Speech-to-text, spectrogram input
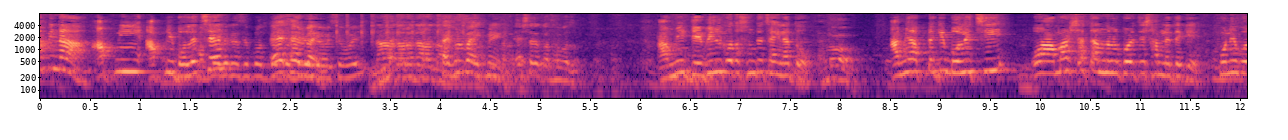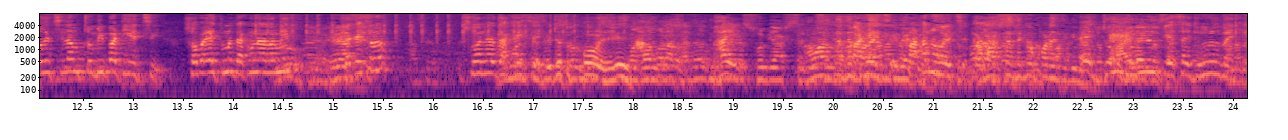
আমি না আপনি আপনি বলেছেন। সাইফুল ভাই, এক মিনিট এর সাথে কথা বলো। আমি ডেভিল কথা শুনতে চাই না তো। আমি আপনাকে বলেছি ও আমার সাথে আন্দোলন করেছে সামনে থেকে। ফোনে বলেছিলাম ছবি পাঠিয়েছি। সবাই তুমি দেখো না আলামি দেখাইছে ভাই ছবি আসছে আমার কাছে পাঠানো হয়েছে। আমার কাছে কেউ পাঠাইছে কিনা? জহিরুল কেসাই জহিরুল ভাইকে।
